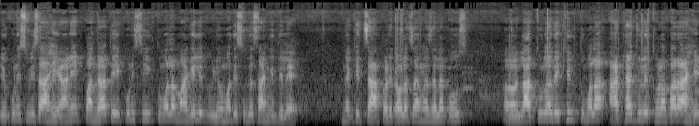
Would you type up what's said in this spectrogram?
एकोणीस वीस आहे आणि पंधरा ते एकोणीस ही तुम्हाला मागील व्हिडिओमध्ये सुद्धा सांगितलेलं आहे. नक्कीच चापडगावला चांगला झाला पाऊस. लातूरला देखील तुम्हाला अठरा जुलै थोडाफार आहे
